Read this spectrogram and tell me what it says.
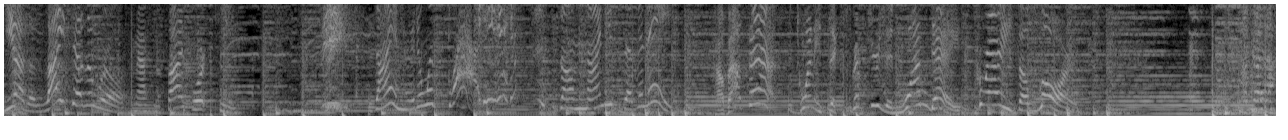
Ye are the light of. Matthew 5 14. Z. Zion heard and was glad. Psalm 97 8. How about that? 26 scriptures in one day. Praise the Lord! I'm gonna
